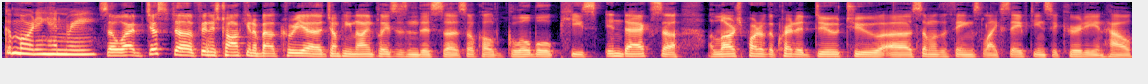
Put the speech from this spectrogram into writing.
Good morning, Henry. So I've just uh, finished talking about Korea jumping nine places in this uh, so-called Global Peace Index. Uh, a large part of the credit due to uh, some of the things like safety and security and how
